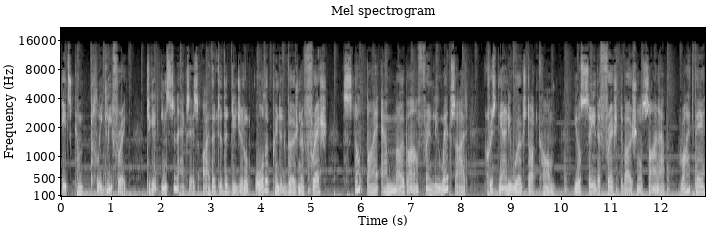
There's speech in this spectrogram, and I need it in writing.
It's completely free. To get instant access either to the digital or the printed version of Fresh, stop by our mobile friendly website, ChristianityWorks.com. You'll see the Fresh devotional sign up right there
